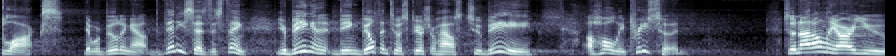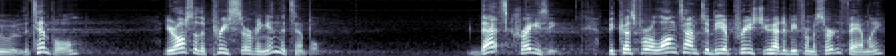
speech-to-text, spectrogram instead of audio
blocks that we're building out. But then he says this thing you're being, in, being built into a spiritual house to be a holy priesthood. So not only are you the temple, you're also the priest serving in the temple. That's crazy. Because for a long time, to be a priest, you had to be from a certain family,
